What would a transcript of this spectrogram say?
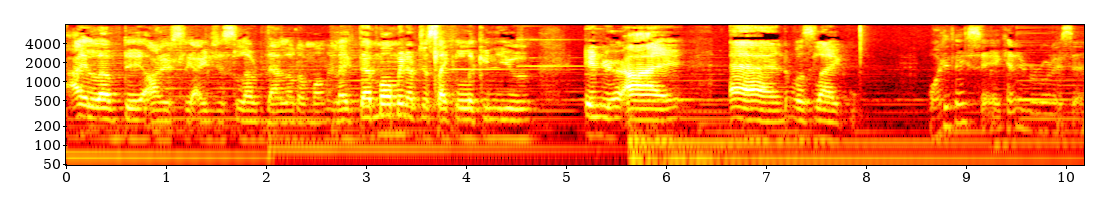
I loved it honestly. I just loved that little moment, like that moment of just like looking you in your eye, and was like, what did I say? I can't remember what I said.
